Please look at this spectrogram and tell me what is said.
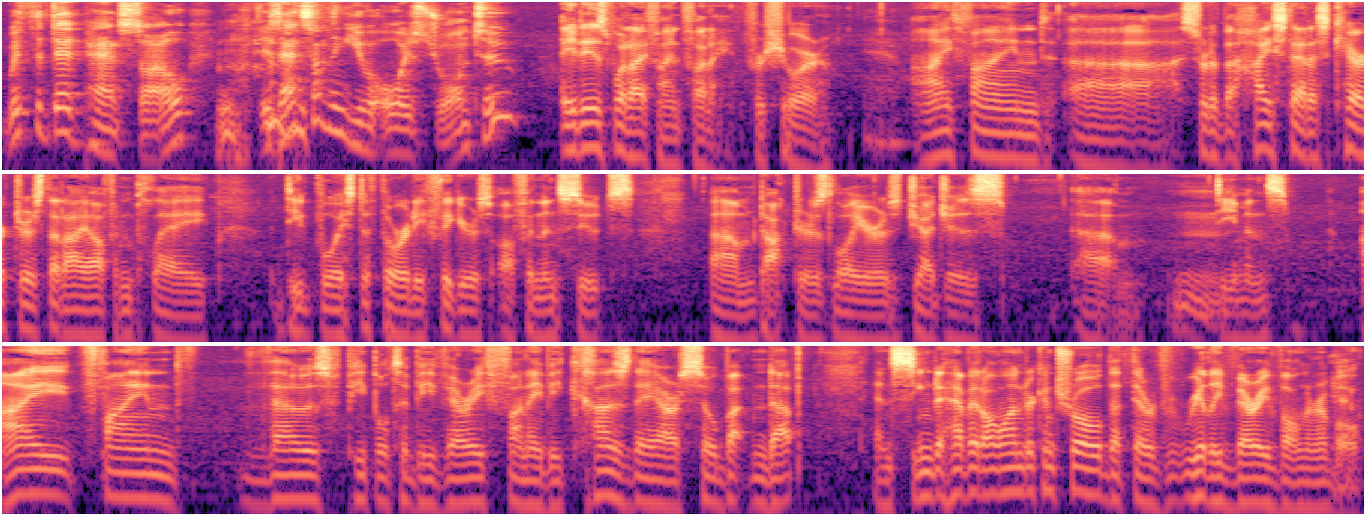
with the deadpan style, is that something you were always drawn to? It is what I find funny, for sure. Yeah. I find uh, sort of the high status characters that I often play, deep voiced authority figures, often in suits, um, doctors, lawyers, judges, um, mm. demons. I find those people to be very funny because they are so buttoned up and seem to have it all under control that they're really very vulnerable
